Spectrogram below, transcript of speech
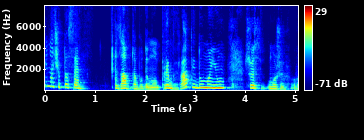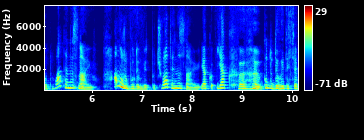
І начебто все. Завтра будемо прибирати, думаю. Щось може готувати, не знаю. А може будемо відпочивати, не знаю. Як, як е, буду дивитися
